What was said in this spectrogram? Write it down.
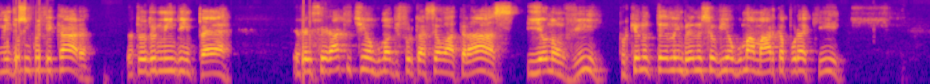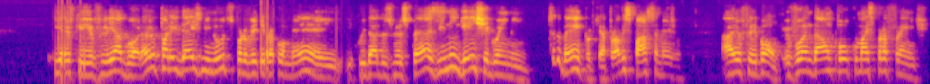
me deu 50 cara, eu tô dormindo em pé. Eu falei, será que tinha alguma bifurcação lá atrás e eu não vi? Porque eu não tô lembrando se eu vi alguma marca por aqui. E aí eu fiquei, eu falei, e agora? Aí eu parei 10 minutos, aproveitei para comer e, e, cuidar dos meus pés e ninguém chegou em mim. Tudo bem, porque a prova espaça mesmo. Aí eu falei, bom, eu vou andar um pouco mais para frente.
